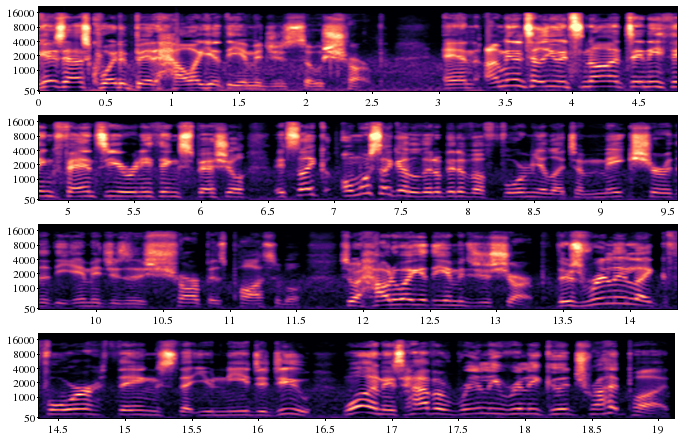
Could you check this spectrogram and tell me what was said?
You guys ask quite a bit how I get the images so sharp. And I'm gonna tell you it's not anything fancy or anything special. It's like almost like a little bit of a formula to make sure that the image is as sharp as possible. So how do I get the images sharp? There's really like four things that you need to do. One is have a really, really good tripod.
